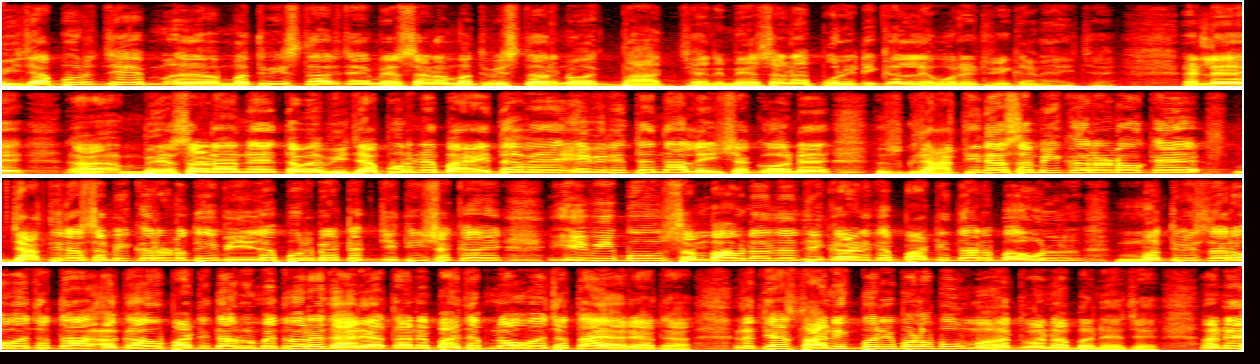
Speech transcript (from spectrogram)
બીજાપુર જે મત વિસ્તાર છે મહેસાણા મત વિસ્તારનો એક ભાગ છે અને મહેસાણા પોલિટિકલ લેબોરેટરી ગણાય છે. એટલે મહેસાણાને તમે બીજાપુરને બાય ધ વે એવી રીતે ના લઈ શકો અને જ્ઞાતિના સમીકરણો કે જાતિના સમીકરણોથી બીજાપુર બેઠક જીતી શકાય એવી બહુ સંભાવના નથી. કારણ કે પાટીદાર બાહુલ મત વિસ્તાર હોવા છતાં અગાઉ પાટીદાર ઉમેદવાર જ હાર્યા હતા અને ભાજપના હોવા છતાંય હાર્યા હતા. એટલે ત્યાં સ્થાનિક પરિબળો બહુ મહત્ત્વના બને છે. અને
